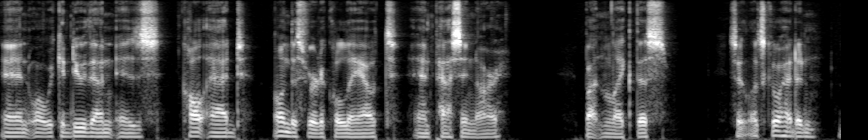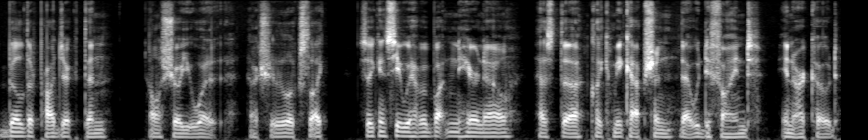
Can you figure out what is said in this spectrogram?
And what we can do then is call add on this vertical layout and pass in our button like this. So let's go ahead and build the project and I'll show you what it actually looks like. So you can see we have a button here now, has the click me caption that we defined in our code.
